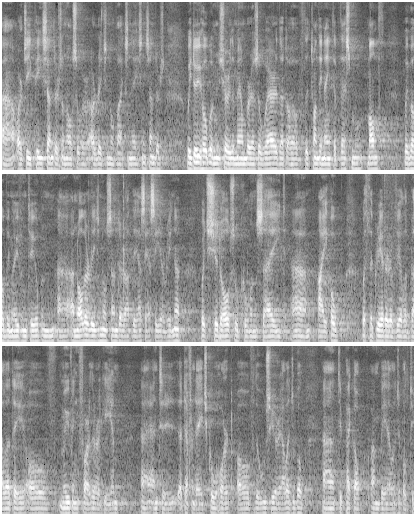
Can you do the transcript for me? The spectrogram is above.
uh, our GP centres and also our, our regional vaccination centres. We do hope and ensure the member is aware that of the 29th of this month, we will be moving to open uh, another regional centre at the SSE Arena, which should also coincide, um, I hope, with the greater availability of moving further again into a different age cohort of those who are eligible uh, to pick up and be eligible to,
